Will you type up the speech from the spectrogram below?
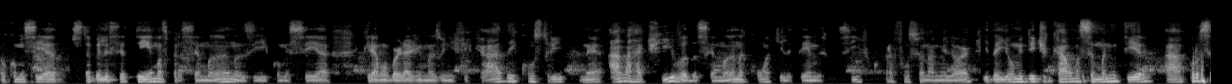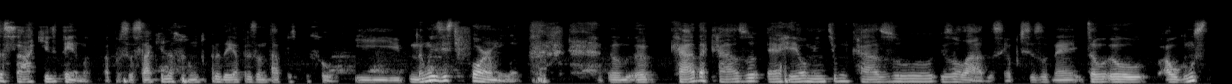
eu comecei a estabelecer temas para semanas e comecei a criar uma abordagem mais unificada e construir né, a narrativa da semana com aquele tema específico para funcionar melhor. E daí eu me dedicar uma semana inteira a processar aquele tema, a processar aquele assunto para daí apresentar para as pessoas. E não existe fórmula. cada caso é realmente um caso isolado. Assim, eu preciso, né? Então eu alguns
